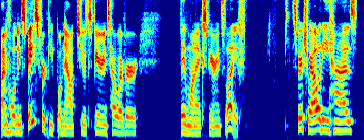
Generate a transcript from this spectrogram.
I'm holding space for people now to experience however they want to experience life. Spirituality has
